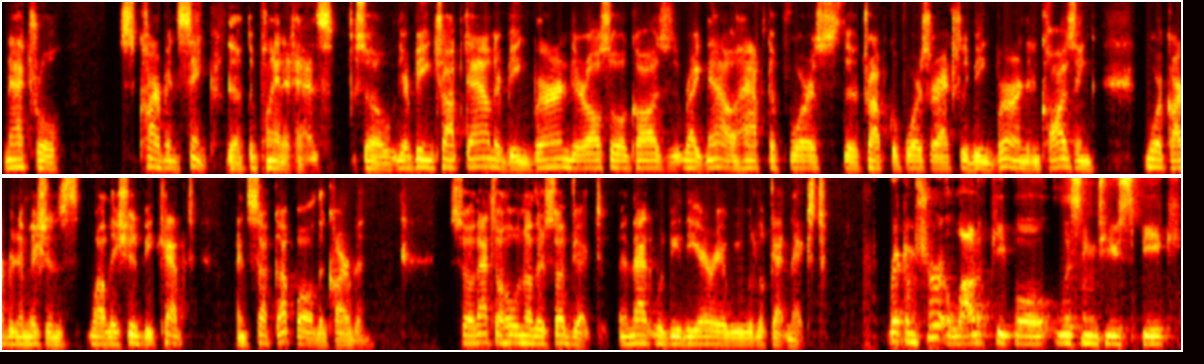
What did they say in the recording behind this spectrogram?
natural carbon sink the, the planet has. So they're being chopped down, they're being burned. They're also a cause right now, half the forests, the tropical forests are actually being burned and causing more carbon emissions while they should be kept and suck up all the carbon. So that's a whole nother subject. And that would be the area we would look at next. Rick, I'm sure a lot of people listening to you speak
